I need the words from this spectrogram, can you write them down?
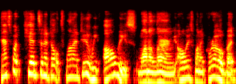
that's what kids and adults want to do. We always want to learn, we always want to grow, but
